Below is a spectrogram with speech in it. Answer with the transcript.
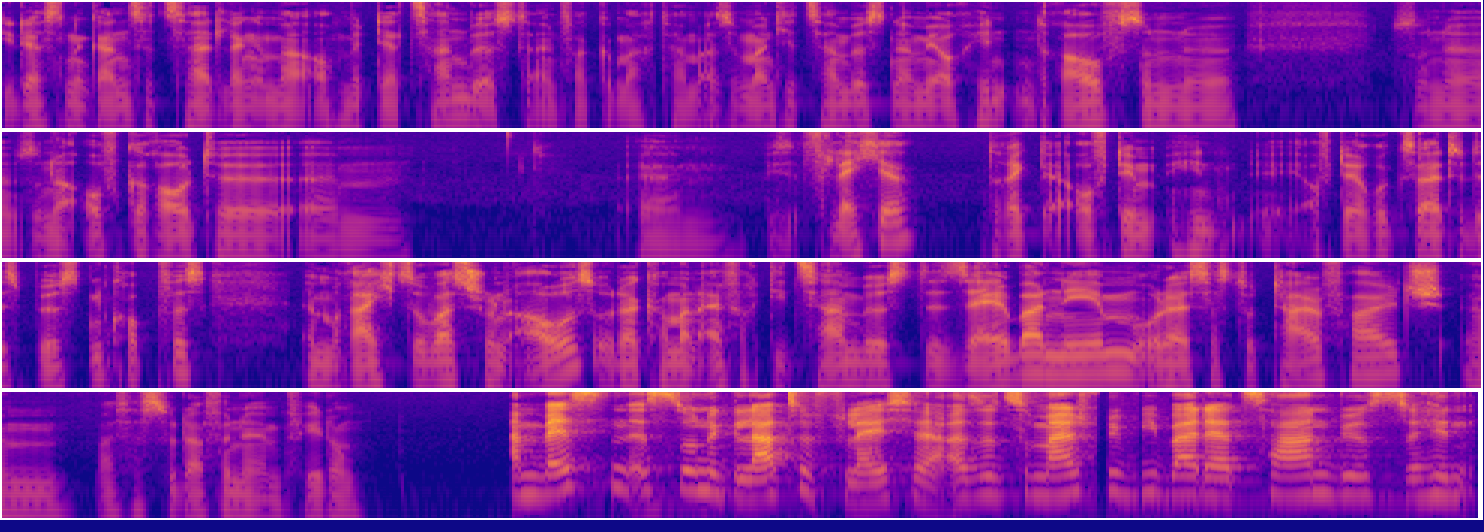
die das eine ganze Zeit lang immer auch mit der Zahnbürste einfach gemacht haben. Also manche Zahnbürsten haben ja auch hinten drauf so eine, so eine, so eine aufgeraute ähm, ähm, Fläche direkt auf, dem, hin, auf der Rückseite des Bürstenkopfes. Ähm, reicht sowas schon aus oder kann man einfach die Zahnbürste selber nehmen oder ist das total falsch? Ähm, was hast du da für eine Empfehlung? Am besten ist so eine glatte Fläche, also zum Beispiel wie bei der Zahnbürste hinten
